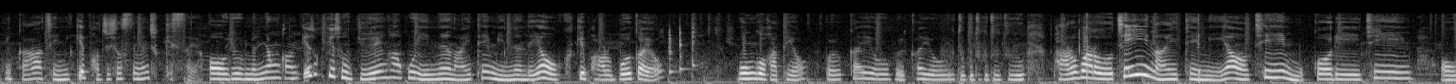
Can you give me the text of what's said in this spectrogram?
그러니까 재밌게 봐주셨으면 좋겠어요. 어, 요 몇 년간 계속 계속 유행하고 있는 아이템이 있는데요. 그게 바로 뭘까요? 뭔것 같아요? 뭘까요? 뭘까요? 두구두구두구 바로바로 체인 아이템이에요. 체인 목걸이, 체인 어,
